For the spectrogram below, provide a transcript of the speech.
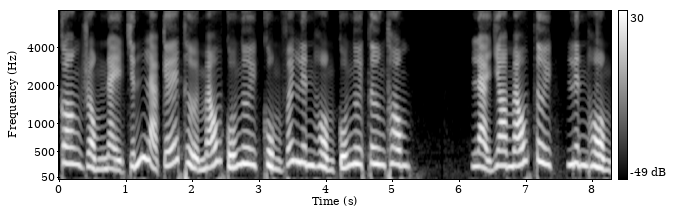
Con rồng này chính là kế thừa máu của ngươi cùng với linh hồn của ngươi tương thông. Là do máu tươi, linh hồn,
